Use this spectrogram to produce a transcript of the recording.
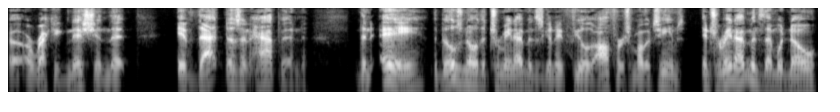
a recognition that if that doesn't happen, then A, the Bills know that Tremaine Edmunds is going to field offers from other teams, and Tremaine Edmunds then would know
